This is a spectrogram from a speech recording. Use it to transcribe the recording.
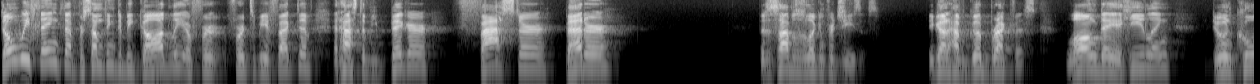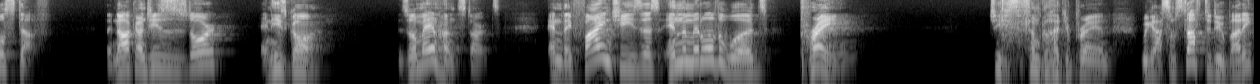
don't we think that for something to be godly or for, for it to be effective, it has to be bigger, faster, better? The disciples are looking for Jesus. You got to have good breakfast, long day of healing, doing cool stuff. They knock on Jesus' door, and he's gone. So a manhunt starts. And they find Jesus in the middle of the woods praying. Jesus, I'm glad you're praying. We got some stuff to do, buddy.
